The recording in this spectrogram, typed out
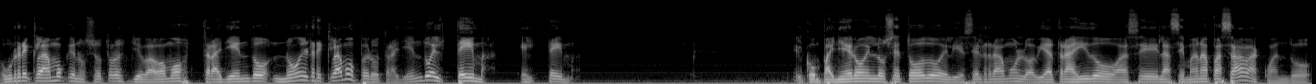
Un reclamo que nosotros llevábamos trayendo, no el reclamo, pero trayendo el tema, el tema. El compañero en Lo sé todo, Eliezer Ramos, lo había traído hace la semana pasada, cuando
